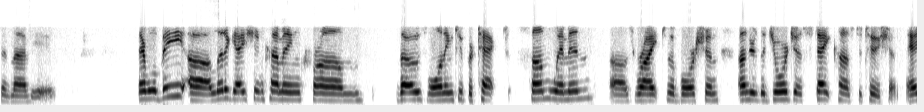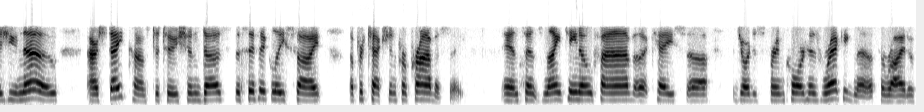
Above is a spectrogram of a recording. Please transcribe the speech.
in my view. There will be uh, litigation coming from those wanting to protect some women's uh, right to abortion under the Georgia state constitution. As you know, our state constitution does specifically cite a protection for privacy. And since 1905, a case, uh, the Georgia Supreme Court has recognized the right of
